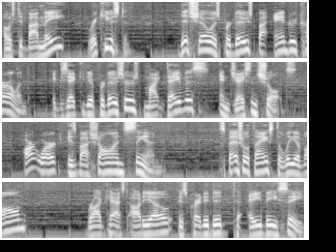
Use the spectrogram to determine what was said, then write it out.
hosted by me, Rick Houston. This show is produced by Andrew Kurland, executive producers Mike Davis and Jason Schultz. Artwork is by Sean Sin. Special thanks to Leah Vaughn. Broadcast audio is credited to ABC.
